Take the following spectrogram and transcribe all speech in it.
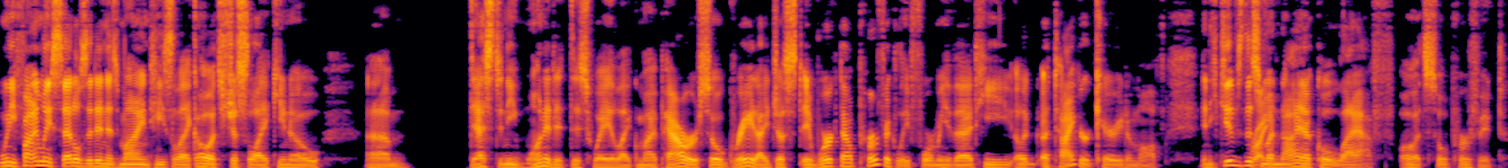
when he finally settles it in his mind he's like oh it's just like you know um destiny wanted it this way. Like my power is so great. I just it worked out perfectly for me that he a, a tiger carried him off. And he gives this Right. maniacal laugh. Oh it's so perfect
